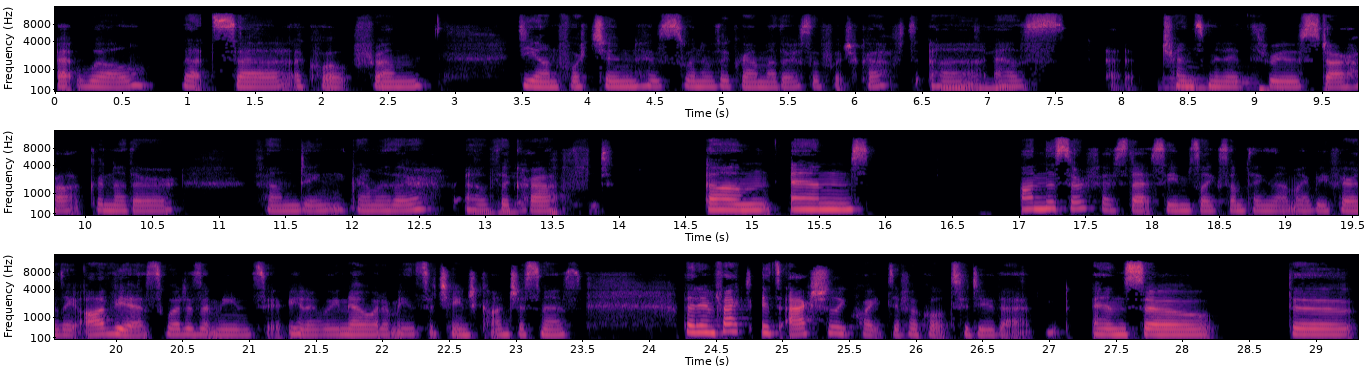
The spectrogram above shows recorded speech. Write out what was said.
at will. That's uh, a quote from Dion Fortune, who's one of the grandmothers of witchcraft, uh, Indeed. as uh, transmitted through Starhawk, another founding grandmother of the craft. Um, and on the surface, that seems like something that might be fairly obvious. What does it mean to, you know, we know what it means to change consciousness. But in fact, it's actually quite difficult to do that. And so the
